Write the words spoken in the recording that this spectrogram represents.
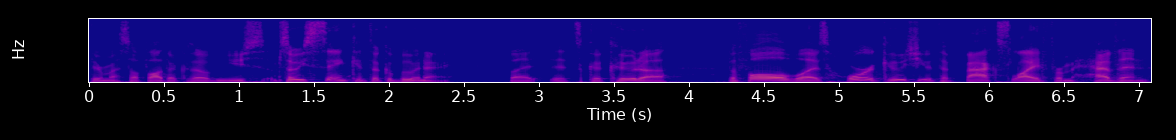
threw myself out there because I'm used. So to saying Kenta Kobune, but it's Kakuta. The fall was Horiguchi with a backslide from heaven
